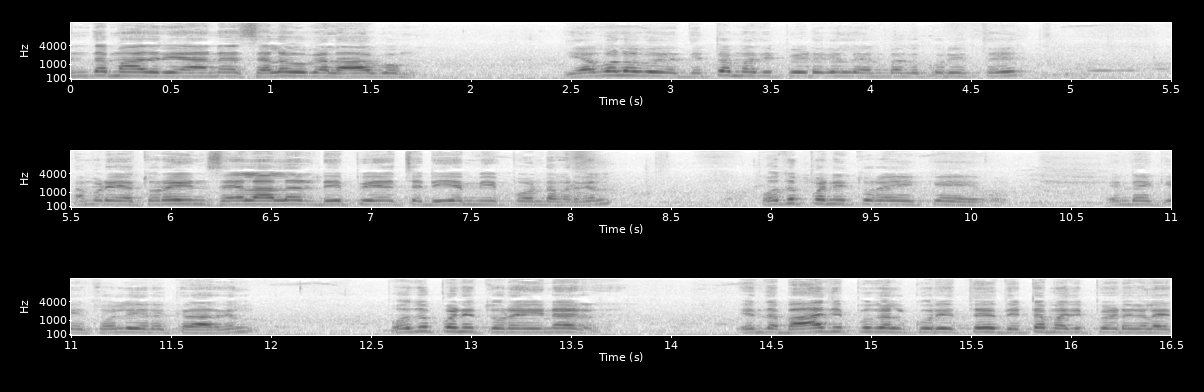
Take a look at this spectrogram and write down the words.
எந்த மாதிரியான செலவுகள் ஆகும் எவ்வளவு திட்ட மதிப்பீடுகள் என்பது குறித்து நம்முடைய துறையின் செயலாளர் டிபிஹெச் டிஎம்இ போன்றவர்கள் பொதுப்பணித்துறைக்கு இன்றைக்கு சொல்லியிருக்கிறார்கள். பொதுப்பணித்துறையினர் இந்த பாதிப்புகள் குறித்து திட்ட மதிப்பீடுகளை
